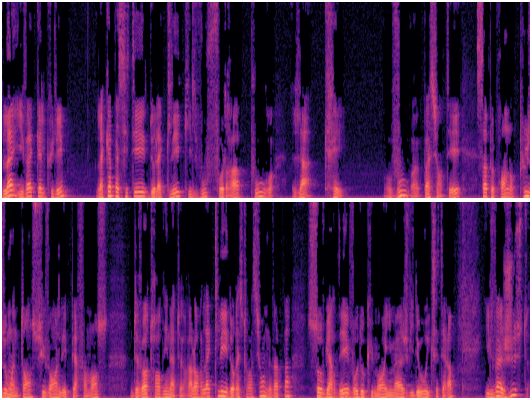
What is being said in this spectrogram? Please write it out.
Là, il va calculer la capacité de la clé qu'il vous faudra pour la créer. Vous euh, patientez, ça peut prendre plus ou moins de temps suivant les performances de votre ordinateur. Alors la clé de restauration ne va pas sauvegarder vos documents, images, vidéos, etc il va juste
